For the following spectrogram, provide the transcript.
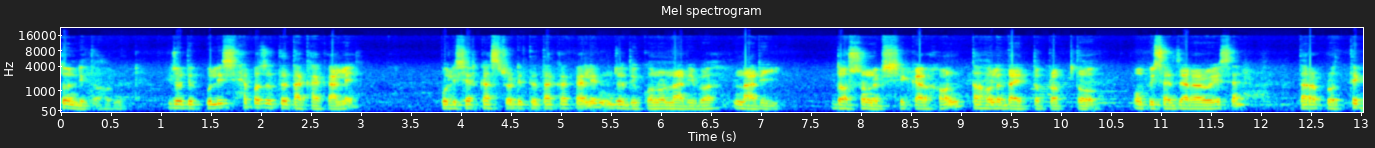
দণ্ডিত হবেন। যদি পুলিশ হেফাজতে থাকাকালে পুলিশের কাস্টডিতে থাকাকালীন যদি কোনো নারী বা নারী দর্শনের শিকার হন, তাহলে দায়িত্বপ্রাপ্ত অফিসার যারা রয়েছেন, তারা প্রত্যেক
